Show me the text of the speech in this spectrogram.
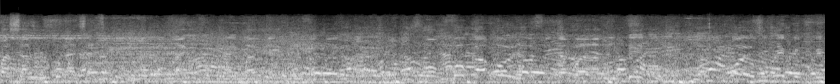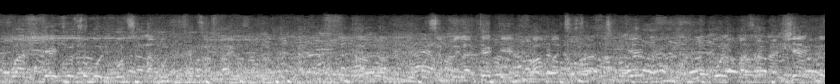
pasi alo lokomatisa tike tokokangaki tokoyebaye tokoyebaye mpo mboka oyo nyonso etambola na mibeko oyo mibeko eprevoir te yo soki olingi osala ngo tokokanga yo tokokanga tokosepela te te bamatisa tike lokola baza na gene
